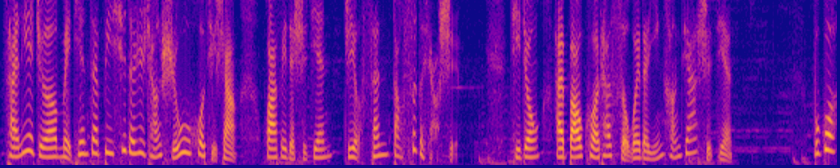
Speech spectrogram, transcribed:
采猎者每天在必须的日常食物获取上花费的时间只有三到四个小时，其中还包括他所谓的‘银行家时间’。”不过，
